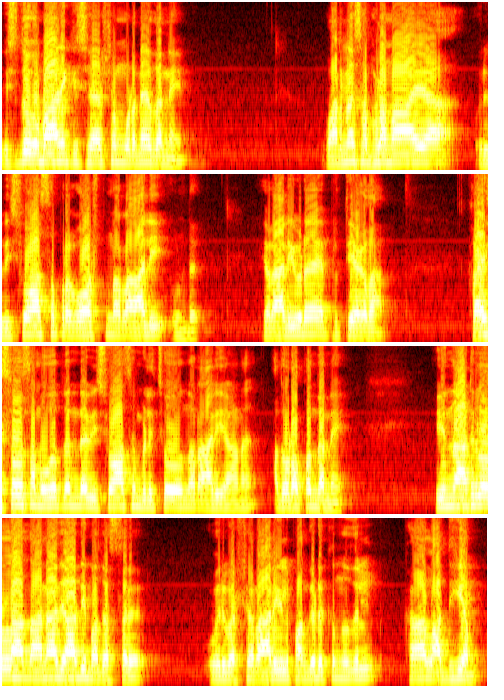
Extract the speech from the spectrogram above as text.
വിശുദ്ധ കുർബാനയ്ക്ക് ശേഷം ഉടനെ തന്നെ വർണസഫലമായ ഒരു വിശ്വാസ പ്രഘോഷണ റാലി ഉണ്ട്. ഈ റാലിയുടെ പ്രത്യേകത ക്രൈസ്തവ സമൂഹത്തിന്റെ വിശ്വാസം വിളിച്ചോതുന്ന റാലിയാണ്. അതോടൊപ്പം തന്നെ ഈ നാട്ടിലുള്ള നാനാജാതി മതസ്ഥർ ഒരുപക്ഷെ റാലിയിൽ പങ്കെടുക്കുന്നതിൽ കാൾ അധികം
